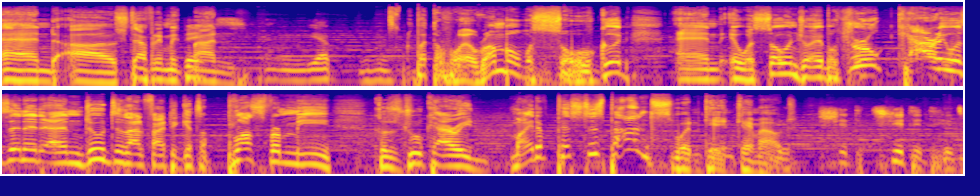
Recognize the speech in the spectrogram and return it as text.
and uh, Stephanie McMahon. Vince. Yep. mhm. But the Royal Rumble was so good and it was so enjoyable. Drew Carey was in it, and due to that fact, it gets a plus from me because Drew Carey might have pissed his pants when Kane came out. Shit, shitted. It's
